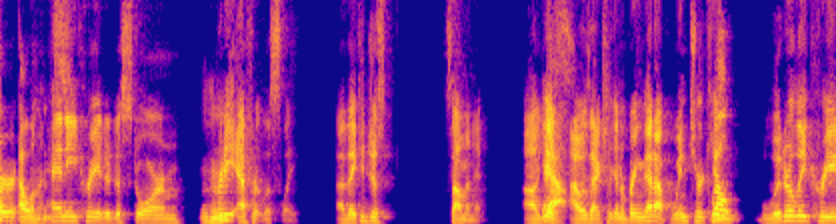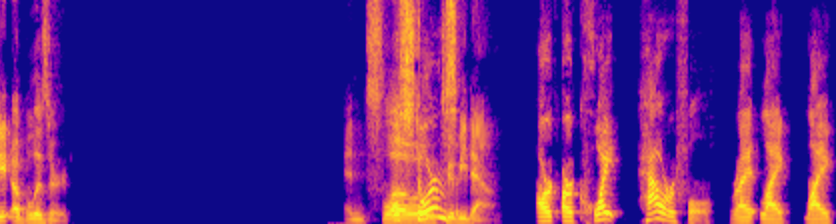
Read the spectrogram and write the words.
storm, elements. Penny created a storm Mhm. pretty effortlessly. Uh, they can just summon it. Uh, yes, Yeah. I was actually going to bring that up. Winter can Well- literally create a blizzard and slow storms- to be down. Are are quite powerful, right? Like like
